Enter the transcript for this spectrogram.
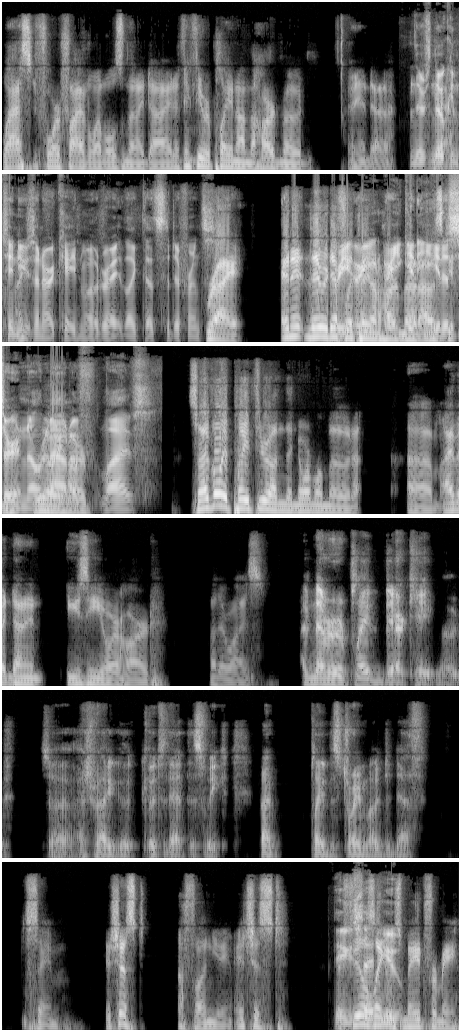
Lasted four or five levels and then I died. I think they were playing on the hard mode. And uh, there's no Yeah, continues in arcade mode, right? Like that's the difference. right, and it, they were Are you, definitely are playing on hard you mode. getting, I was get a certain really amount hard. of lives? So I've only played through on the normal mode. Um, I haven't done it easy or hard. Otherwise, I've never played the arcade mode, so I should probably go, go to that this week. But I played the story mode to death. same. It's just a fun game. It's just Yeah, it feels like you, it was made for me.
